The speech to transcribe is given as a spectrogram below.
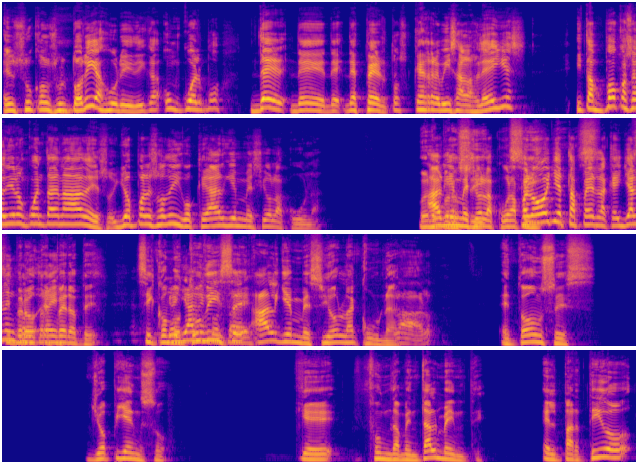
en su consultoría jurídica un cuerpo de, de- de- de expertos que revisa las leyes y tampoco se dieron cuenta de nada de eso. Yo por eso digo que alguien meció la cuna. Bueno, alguien pero meció sí, la cuna. sí, pero oye esta perla que ya la sí, pero encontré. espérate. Si como tú dices, encontré. alguien meció la cuna, Claro. entonces yo pienso que fundamentalmente el Partido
